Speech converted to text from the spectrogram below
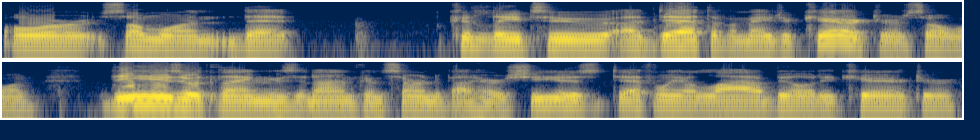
or someone that could lead to a death of a major character and so on. These are things that I'm concerned about her. She is definitely a liability character,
